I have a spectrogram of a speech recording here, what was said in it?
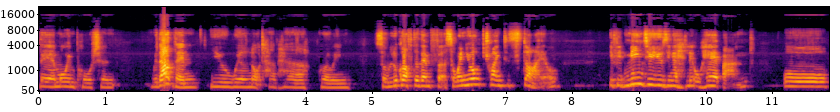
they're more important. Without them you will not have hair growing so look after them first. So when you're trying to style, if it means you're using a little hairband or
